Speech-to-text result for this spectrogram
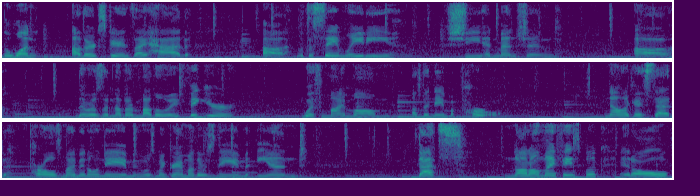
the one other experience I had uh, with the same lady, she had mentioned uh, there was another motherly figure with my mom of the name of Pearl. Now, like I said, Pearl's my middle name and was my grandmother's name, and that's not on my Facebook at all.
